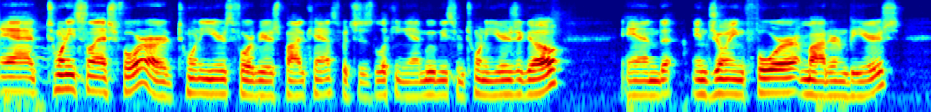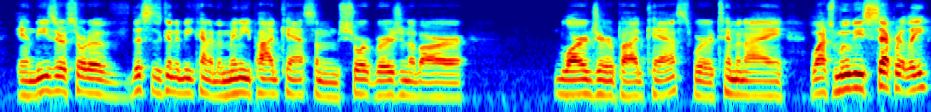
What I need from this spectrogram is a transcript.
at 20 slash 4, our 20 years, 4 beers podcast, which is looking at movies from 20 years ago and enjoying four modern beers. And these are sort of, this is going to be kind of a mini podcast, some short version of our larger podcast where Tim and I watch movies separately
